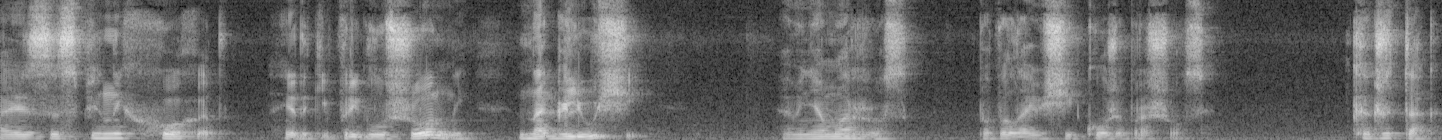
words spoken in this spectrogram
а из-за спины хохот, эдакий приглушенный, наглющий. А меня мороз по пылающей коже прошелся. Как же так?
